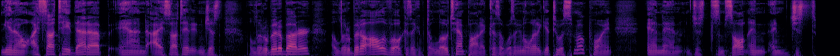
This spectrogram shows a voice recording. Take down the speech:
you know, I sauteed that up and I sauteed it in just a little bit of butter, a little bit of olive oil because I kept a low temp on it because I wasn't going to let it get to a smoke point, and then just some salt and and just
